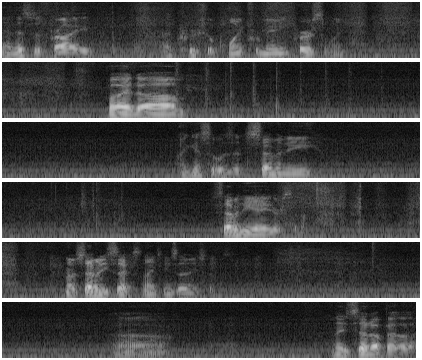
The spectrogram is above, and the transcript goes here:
and this was probably a crucial point for me personally. But um, I guess it was in 70, 78 or so. No, 76, 1976. Uh, they set up a,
